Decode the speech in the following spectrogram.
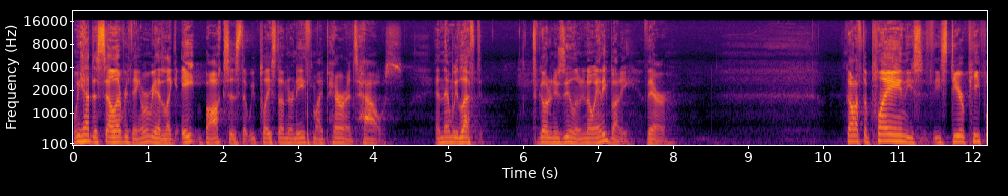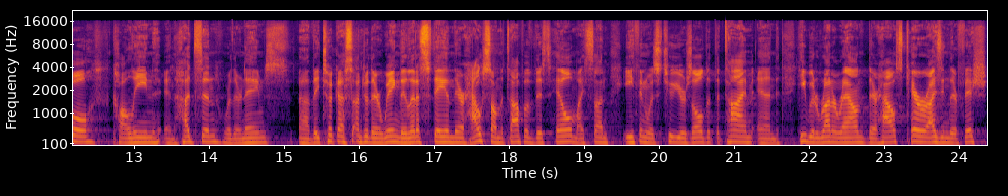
we had to sell everything. I remember we had like eight boxes that we placed underneath my parents' house. And then we left to go to New Zealand. We didn't know anybody there. Got off the plane, these, these dear people, Colleen and Hudson were their names. Uh, they took us under their wing. They let us stay in their house on the top of this hill. My son Ethan was two years old at the time, and he would run around their house terrorizing their fish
